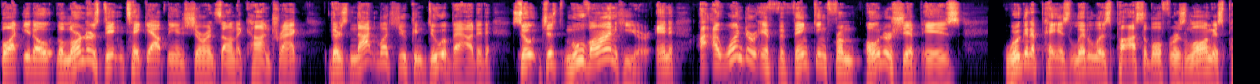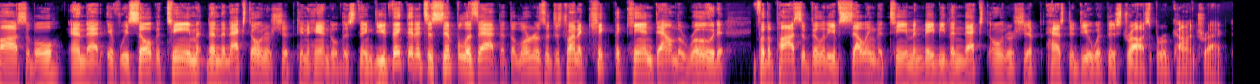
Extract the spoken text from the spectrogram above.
But, you know, the Lerners didn't take out the insurance on the contract. There's not much you can do about it. So just move on here. And I wonder if the thinking from ownership is, we're going to pay as little as possible for as long as possible, and that if we sell the team, then the next ownership can handle this thing. Do you think that it's as simple as that? That the Lerners are just trying to kick the can down the road for the possibility of selling the team, and maybe the next ownership has to deal with this Strasburg contract?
